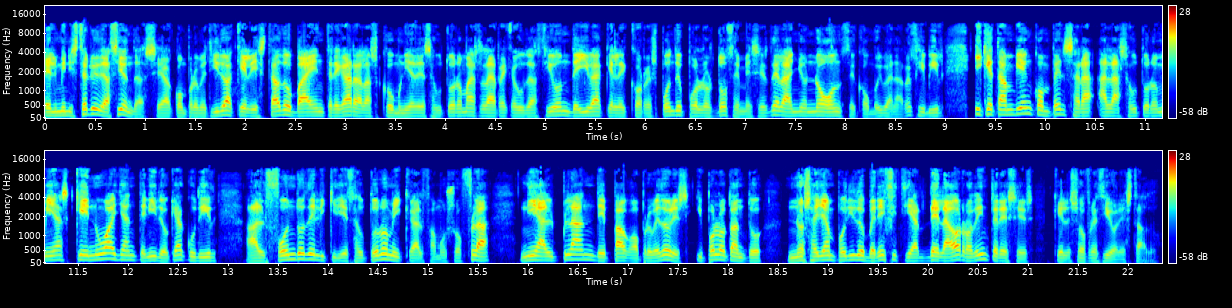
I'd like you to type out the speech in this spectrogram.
El Ministerio de Hacienda se ha comprometido a que el Estado va a entregar a las comunidades autónomas la recaudación de IVA que le corresponde por los 12 meses del año, no 11 como iban a recibir, y que también compensará a las autonomías que no hayan tenido que acudir al Fondo de Liquidez Autonómica, al famoso FLA, ni al Plan de Pago a Proveedores, y por lo tanto no se hayan podido beneficiar del ahorro de intereses que les ofreció el Estado.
